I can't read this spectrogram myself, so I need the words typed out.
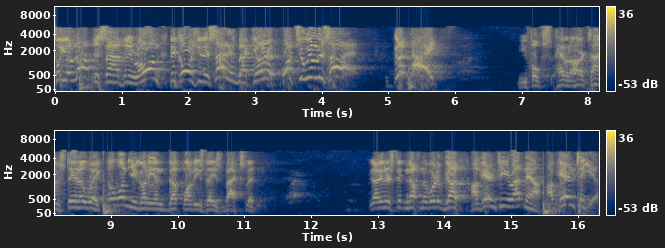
so you'll not decide to do wrong because you decided back yonder what you will decide. Good night. You folks having a hard time staying awake. No wonder you're going to end up one of these days backslidden. You're not interested enough in the Word of God. I'll guarantee you right now. I'll guarantee you.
